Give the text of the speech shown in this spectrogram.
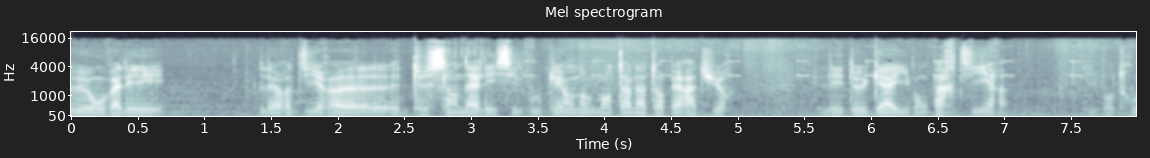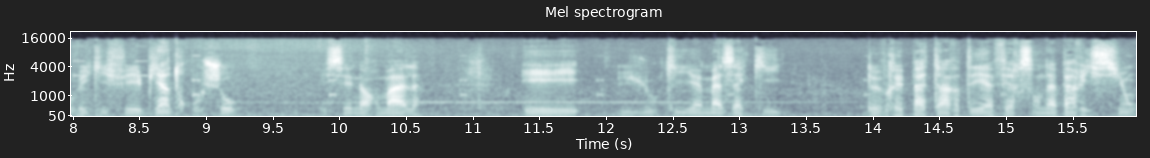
Eux, on va les leur dire euh, de s'en aller, s'il vous plaît, en augmentant la température. Les deux gars, ils vont partir. Ils vont trouver qu'il fait bien trop chaud. Et c'est normal. Et Yuki Yamazaki devrait pas tarder à faire son apparition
